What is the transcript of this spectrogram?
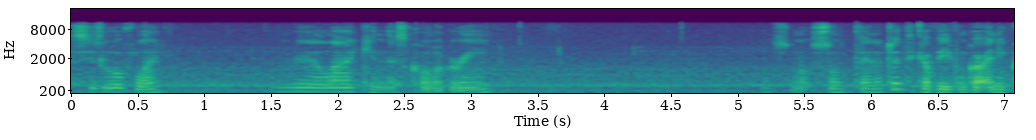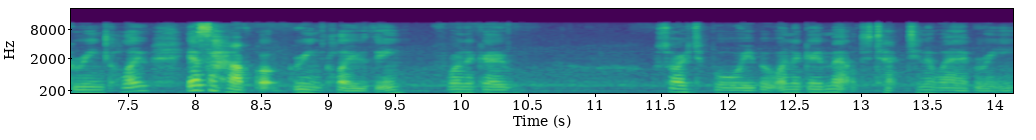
This is lovely. I'm really liking this colour green. It's not something, I don't think I've even got any green clothes. Yes I have got green clothing when I go, sorry to bore you, but when I go metal detecting I wear green.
